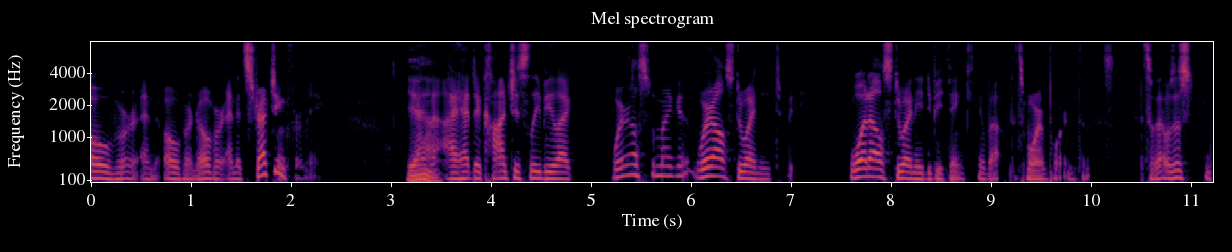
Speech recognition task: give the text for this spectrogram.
over and over and over. And it's stretching for me. And Yeah. I had to consciously be like, where else am I going where else do I need to be? What else do I need to be thinking about that's more important than this? So that was a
